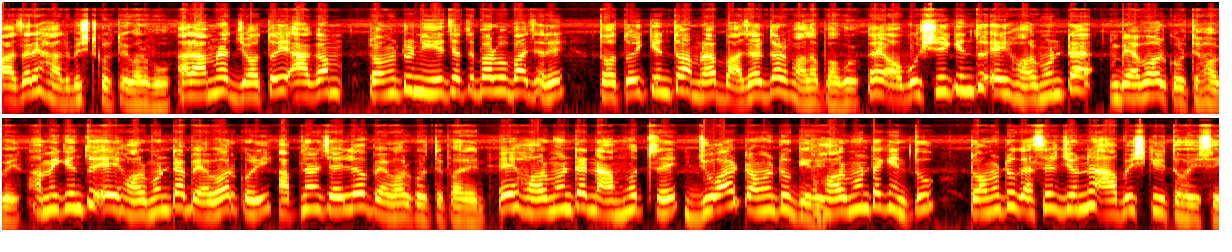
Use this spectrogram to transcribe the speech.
বাজারে হারভেস্ট করতে পারব। আর আমরা যতই আগাম টমেটো নিয়ে যেতে পারব বাজারে, ততই কিন্তু আমরা বাজার দর ভালো পাবো। তাই অবশ্যই কিন্তু এই হরমোনটা ব্যবহার করতে হবে। আমি কিন্তু এই হরমোনটা ব্যবহার করি, আপনারা চাইলেও ব্যবহার করতে পারেন। এই হরমোনটার নাম হচ্ছে জোয়ার টমেটো গেরে। হরমোনটা কিন্তু টমেটো গাছের জন্য আবিষ্কৃত হয়েছে।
